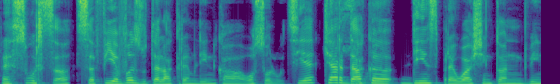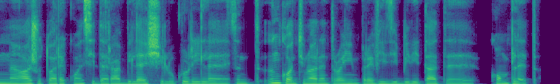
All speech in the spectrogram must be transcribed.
resursă să fie văzută la Kremlin ca o soluție, chiar dacă dinspre Washington vin ajutoare considerabile și lucrurile sunt în continuare într-o imprevizibilitate completă.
